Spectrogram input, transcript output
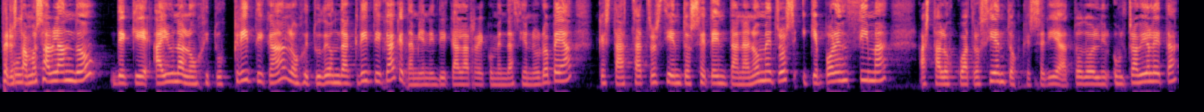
pero estamos hablando de que hay una longitud crítica, longitud de onda crítica, que también indica la recomendación europea, que está hasta 370 nanómetros y que por encima, hasta los 400, que sería todo el ultravioleta,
